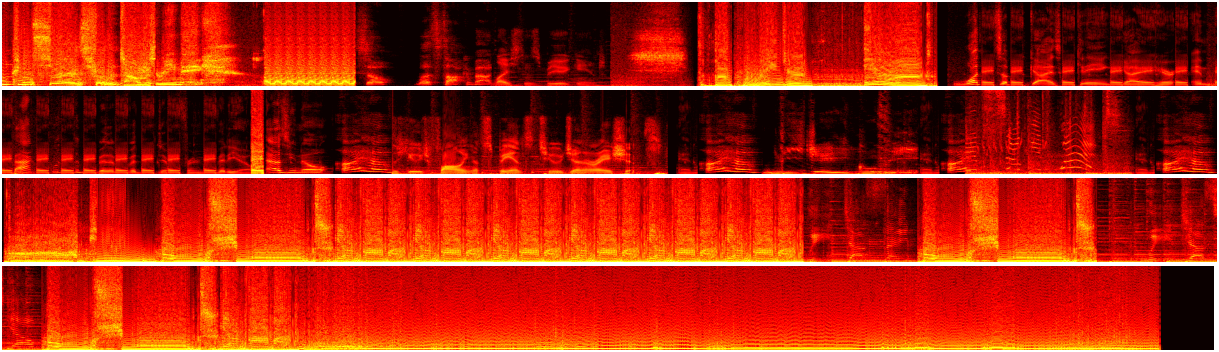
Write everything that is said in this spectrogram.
have concerns for the Thomas remake. So, let's talk about it. licensed video games. Operator error. What's up guys, Kenny Guy here, and back with a bit of a different video. As you know, I have, The huge following that spans two generations. and I have, DJ Goofy. and I, soaking wet! and I have, Fucking bullshit. Bullshit. we just yell. Oh, Bullshit.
